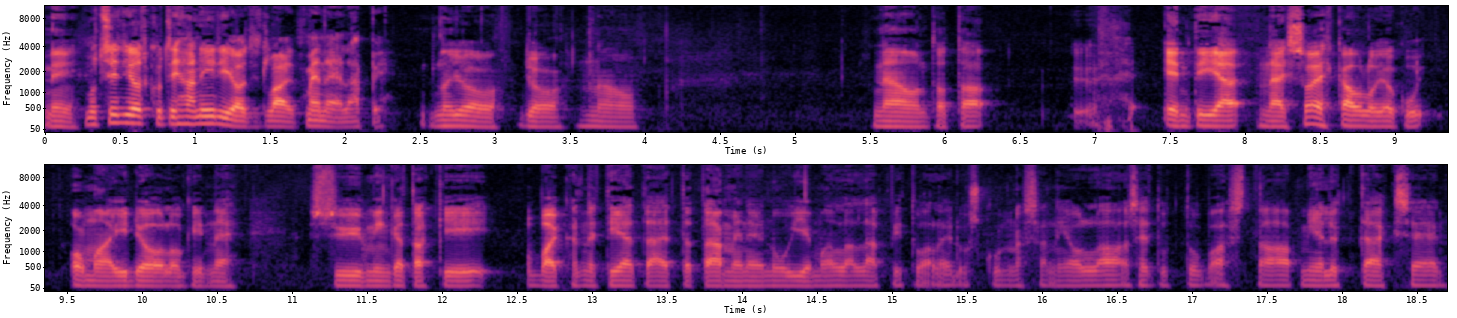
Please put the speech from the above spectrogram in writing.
Niin. Mutta sitten jotkut ihan idiotit lait menee läpi. No joo, joo, no. Nämä on tota, en tiedä, näissä on ehkä ollut joku oma ideologinen syy, minkä takia vaikka ne tietää, että tämä menee nuijimalla läpi tuolla eduskunnassa, niin ollaan asetuttu vastaan miellyttääkseen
